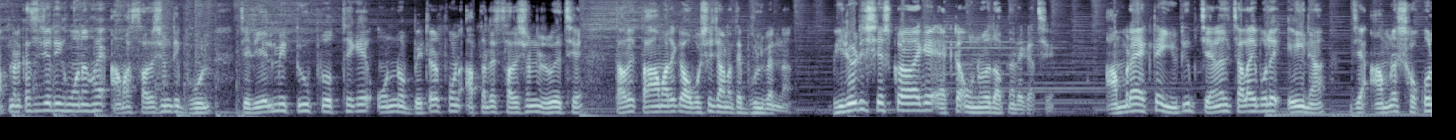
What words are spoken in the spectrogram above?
আপনার কাছে যদি মনে হয় আমার সাজেশনটি ভুল, যে রিয়েলমি টু প্রো থেকে অন্য বেটার ফোন আপনাদের সাজেশনে রয়েছে, তাহলে তা আমাদেরকে অবশ্যই জানাতে ভুলবেন না। ভিডিওটি শেষ করার আগে একটা অনুরোধ আপনাদের কাছে। আমরা একটা ইউটিউব চ্যানেল চালাই বলে এই না, যে আমরা সকল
